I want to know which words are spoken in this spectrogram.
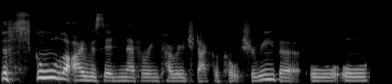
the school that i was in never encouraged agriculture either or or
